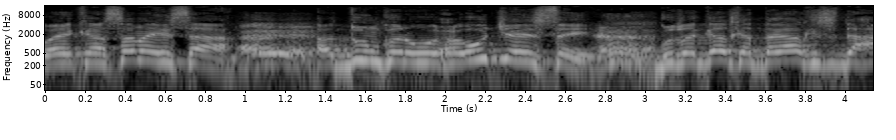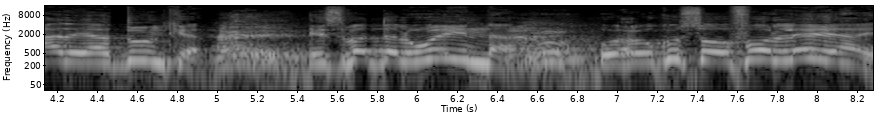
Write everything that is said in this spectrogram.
way karsamaysaa. Adduunkuna wuxuu u jeestay gudagalka dagaalka saddexaad ee adduunka. Isbeddel weynna wuxuu ku soo fool leeyahay.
